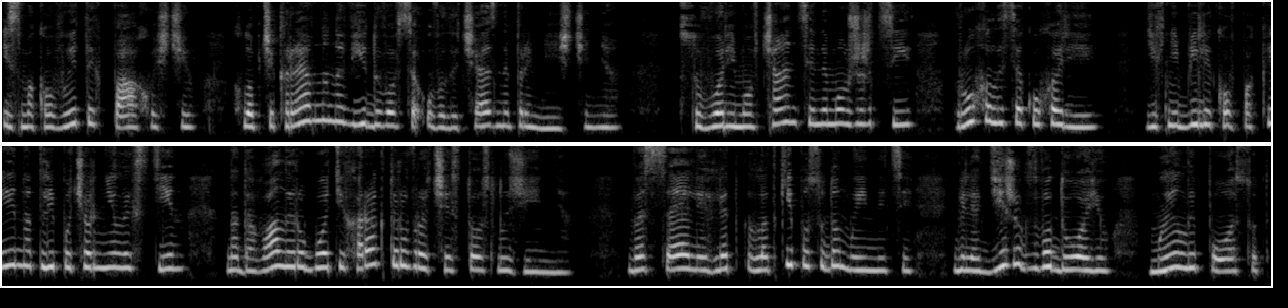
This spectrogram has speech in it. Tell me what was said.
і смаковитих пахощів, хлопчик ревно навідувався у величезне приміщення. В суворій мовчанці, немов жерці, рухалися кухарі. Їхні білі ковпаки на тлі почорнілих стін надавали роботі характеру врочистого служіння. Веселі, гладкі посудомийниці, біля діжок з водою, мили посуд,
